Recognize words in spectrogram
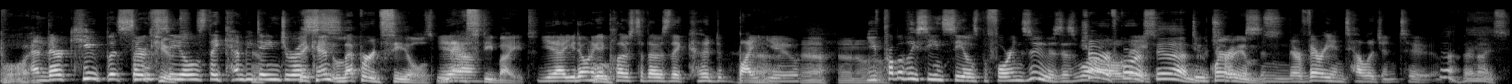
boy. And they're cute, but some seals, they can be they dangerous. They can leopard seals, Yeah. nasty bite. Yeah, you don't want to get close to those. They could bite you. Yeah, I know. You've probably seen seals before in zoos as well. Sure, of course, they yeah, do aquariums. And they're very intelligent too. yeah, they're nice.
